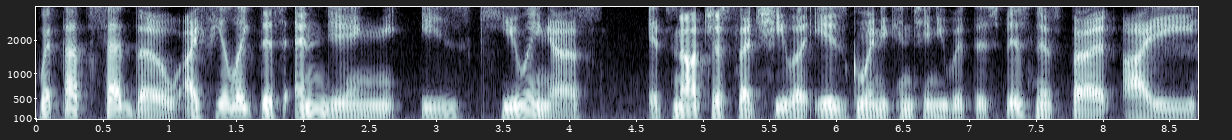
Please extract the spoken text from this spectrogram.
With that said, though, I feel like this ending is cueing us. It's not just that Sheila is going to continue with this business, but I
